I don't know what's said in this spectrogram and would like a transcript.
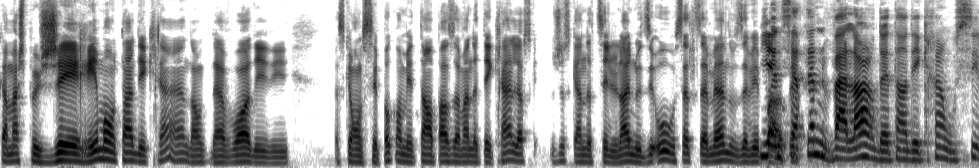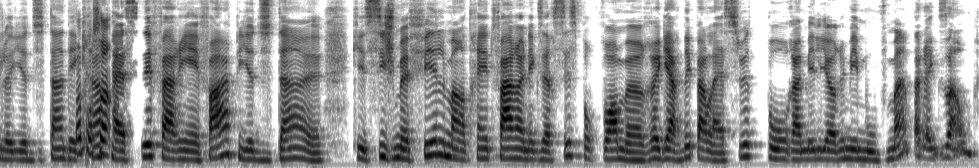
comment je peux gérer mon temps d'écran, hein, donc d'avoir des, parce qu'on ne sait pas combien de temps on passe devant notre écran jusqu'à notre cellulaire nous dit Oh, cette semaine, vous avez Il y a une certaine valeur de temps d'écran aussi. Là. Il y a du temps d'écran passif à rien faire, puis il y a du temps euh, que si je me filme en train de faire un exercice pour pouvoir me regarder par la suite pour améliorer mes mouvements, par exemple,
